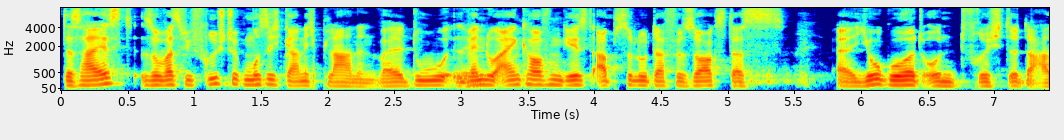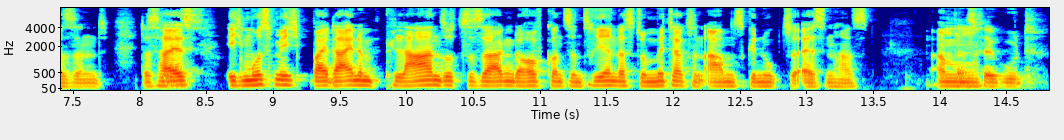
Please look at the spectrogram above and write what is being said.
das heißt, sowas wie Frühstück muss ich gar nicht planen, weil du, nee. wenn du einkaufen gehst, absolut dafür sorgst, dass äh, Joghurt und Früchte da sind. Das yes. heißt, ich muss mich bei deinem Plan sozusagen darauf konzentrieren, dass du mittags und abends genug zu essen hast. Ähm, das wäre gut.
